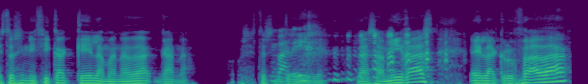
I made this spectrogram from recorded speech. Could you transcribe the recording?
Esto significa que la manada gana. O sea, esto es Vale. increíble. Las amigas en la cruzada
